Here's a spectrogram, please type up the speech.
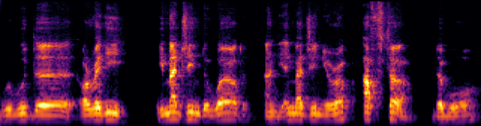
who would uh, already imagine the world and imagine Europe after the war,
